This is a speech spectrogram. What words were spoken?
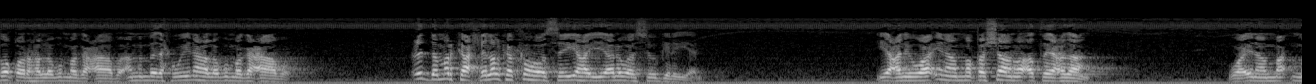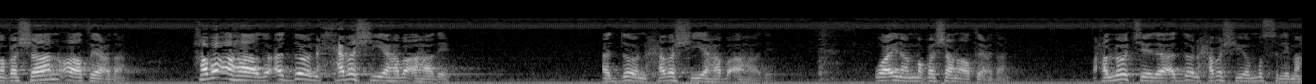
boqor ha lagu magacaabo ama madaxweyne ha lagu magacaabo. Cidda markaa xilalka ka hooseeya hayaana waa soo gelayaan. Yacni waa inaad maqashaan oo ateecdaan. Waa inaad ma maqashaan oo ateecdaan. Haba ahaado addoon xabashiya haba ahaadee addoon xabashiya haba ahaadee waa inaad maqashaan oo ateecdaan waxaa loo jeedaa addoon xabashiyo muslima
